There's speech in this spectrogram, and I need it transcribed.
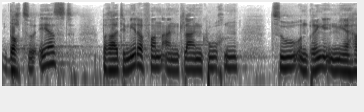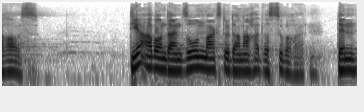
Doch zuerst bereite mir davon einen kleinen Kuchen zu und bringe ihn mir heraus. Dir aber und deinen Sohn magst du danach etwas zubereiten. Denn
